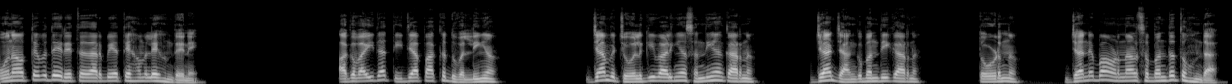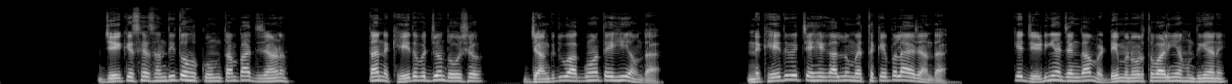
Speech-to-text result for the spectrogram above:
ਉਹਨਾਂ ਉੱਤੇ ਵਧੇਰੇ ਤਜਰਬੇ ਅਤੇ ਹਮਲੇ ਹੁੰਦੇ ਨੇ। ਅਗਵਾਈ ਦਾ ਤੀਜਾ ਪੱਖ ਦੁਵੱਲੀਆਂ, ਜਾਂ ਵਿਚੋਲਗੀ ਵਾਲੀਆਂ ਸੰਧੀਆਂ ਕਰਨ, ਜਾਂ ਜੰਗਬੰਦੀ ਕਰਨ, ਤੋੜਨ, ਜਾਂ ਨਿਭਾਉਣ ਨਾਲ ਸੰਬੰਧਿਤ ਹੁੰਦਾ। ਜੇ ਕਿਸੇ ਸੰਧੀ ਤੋਂ ਹਕੂਮਤਾਂ ਭੱਜ ਜਾਣ, ਤਾਂ ਨਖੇਦ ਵਜੋਂ ਦੋਸ਼ ਜੰਗਜੂ ਆਗੂਆਂ ਤੇ ਹੀ ਆਉਂਦਾ। ਨਖੇਦ ਵਿੱਚ ਇਹ ਗੱਲ ਨੂੰ ਮਿੱਥ ਕੇ ਭੁਲਾਇਆ ਜਾਂਦਾ ਕਿ ਜਿਹੜੀਆਂ ਜੰਗਾਂ ਵੱਡੇ ਮਨੋਰਥ ਵਾਲੀਆਂ ਹੁੰਦੀਆਂ ਨੇ,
